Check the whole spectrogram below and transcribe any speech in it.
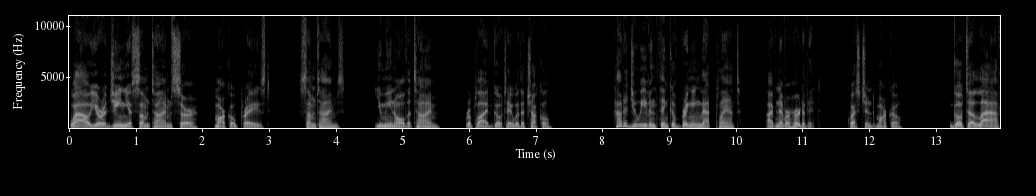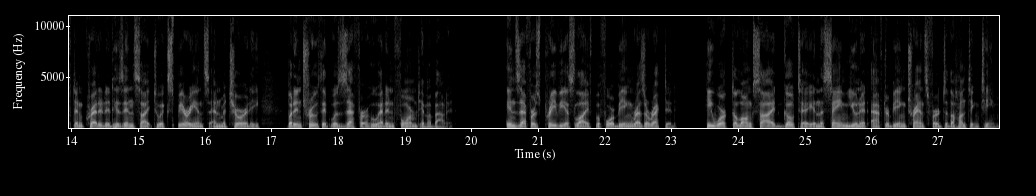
Wow, you're a genius sometimes, sir, Marco praised. Sometimes? You mean all the time? replied Gote with a chuckle. How did you even think of bringing that plant? I've never heard of it, questioned Marco. Gote laughed and credited his insight to experience and maturity, but in truth it was Zephyr who had informed him about it. In Zephyr's previous life before being resurrected, he worked alongside Gote in the same unit after being transferred to the hunting team.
